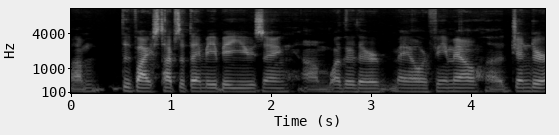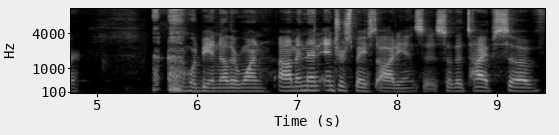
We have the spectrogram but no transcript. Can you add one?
um, device types that they may be using, um, whether they're male or female, uh, gender would be another one, um, and then interest-based audiences. So the types of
